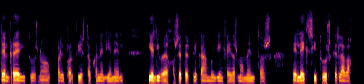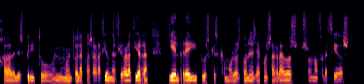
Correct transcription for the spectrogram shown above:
del Reditus, ¿no? Por el por Cristo con él y en él. Y el libro de José explicaba muy bien que hay dos momentos el exitus, que es la bajada del espíritu en el momento de la consagración del cielo a la tierra, y el reditus, que es como los dones ya consagrados son ofrecidos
